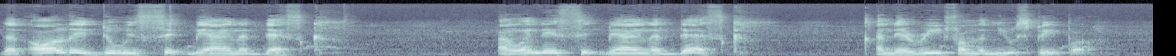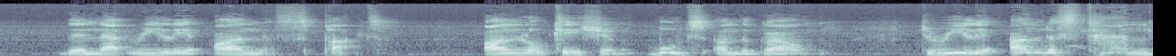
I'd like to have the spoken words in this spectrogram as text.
that all they do is sit behind a desk. And when they sit behind a desk and they read from the newspaper, they're not really on spot on location, boots on the ground, to really understand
